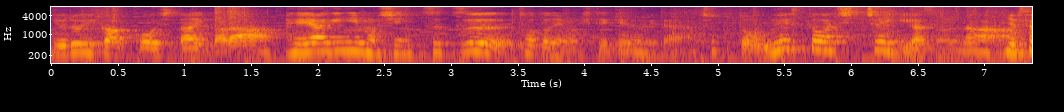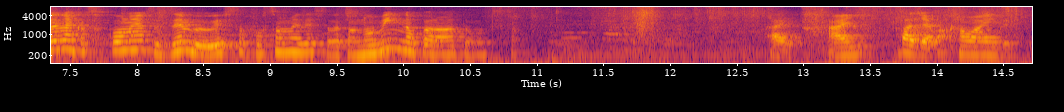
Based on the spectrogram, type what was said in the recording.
ゆるい格好したいから部屋着にもしつつ外にも着ていけるみたいな。ちょっとウエストはちっちゃい気がすんな。いやそれなんかそこのやつ全部ウエスト細めでした。だから伸びんのかなって思ってた。はい。はい。パジャマ。可愛いです。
